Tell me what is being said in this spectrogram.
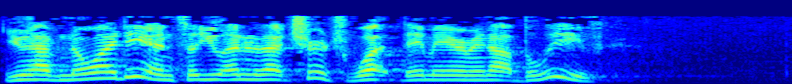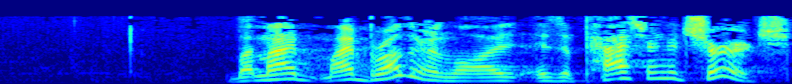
you have no idea until you enter that church what they may or may not believe. But my, my brother in law is a pastor in a church,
